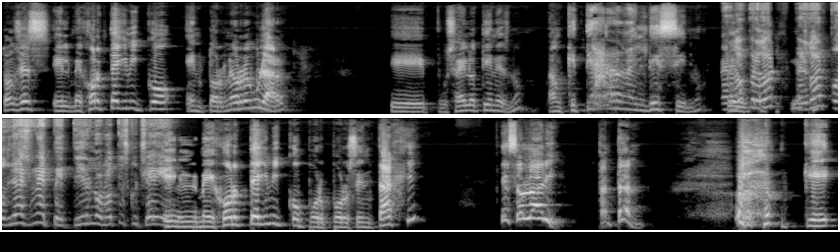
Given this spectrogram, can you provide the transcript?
Entonces, el mejor técnico en torneo regular, eh, pues ahí lo tienes, ¿no? Aunque te arda el DC, ¿no? Perdón, perdón, perdón, podrías repetirlo, no te escuché bien. El mejor técnico por porcentaje es Solari, tan tan. que,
